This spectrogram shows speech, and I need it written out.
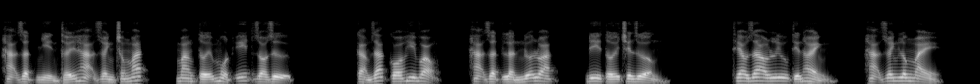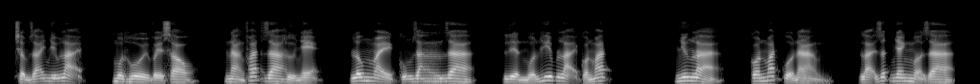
hạ giật nhìn thấy hạ doanh trong mắt, mang tới một ít do dự. Cảm giác có hy vọng, hạ giật lần nữa loạt, đi tới trên giường. Theo giao lưu tiến hành, hạ doanh lông mày, chậm rãi nhíu lại, một hồi về sau, nàng phát ra hừ nhẹ, lông mày cũng răng ra, liền muốn híp lại con mắt. Nhưng là, con mắt của nàng, lại rất nhanh mở ra,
